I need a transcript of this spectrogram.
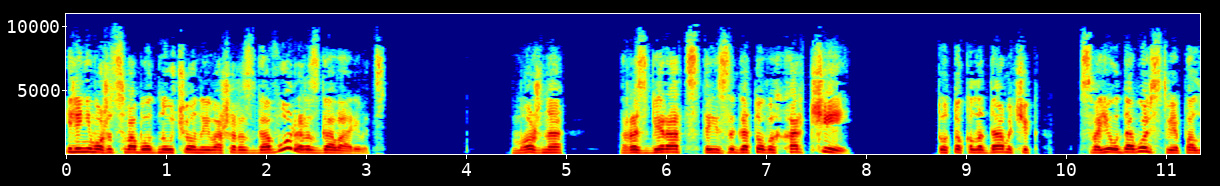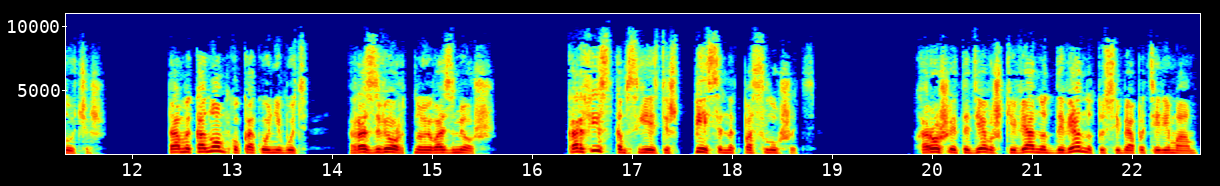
или не может свободно ученые ваши разговоры разговаривать. Можно разбираться-то из-за готовых харчей. Тут около дамочек свое удовольствие получишь. Там экономку какую-нибудь развертную возьмешь. К орфисткам съездишь песенок послушать. Хорошие-то девушки вянут да вянут у себя по теремам.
